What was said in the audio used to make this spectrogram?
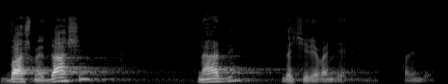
bashkë me Dashin, Nardin dhe Qirie Vangjelin. Faleminderit.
